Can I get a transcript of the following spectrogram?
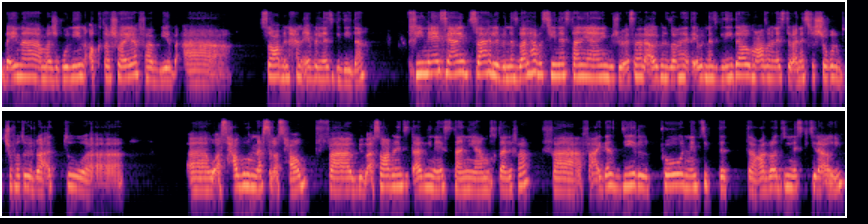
بقينا مشغولين أكتر شوية فبيبقى صعب إن إحنا نقابل ناس جديدة. في ناس يعني سهل بالنسبة لها بس في ناس تانية يعني مش بيبقى سهل قوي بالنسبة لها تقابل ناس جديدة ومعظم الناس تبقى ناس في الشغل بتشوفها طول الوقت و وأصحابهم نفس الأصحاب فبيبقى صعب إن انت تقابلي ناس تانية مختلفة. ف ف I guess دي ال pro إن انت بتتعرضي لناس كتير قوي.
